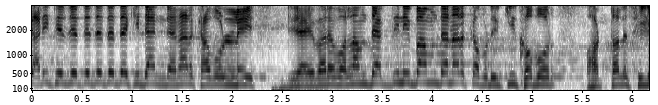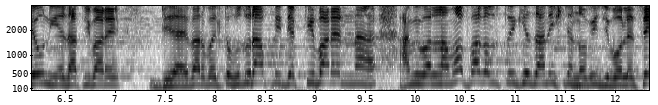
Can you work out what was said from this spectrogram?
গাড়িতে যেতে যেতে দেখি ডান ডানার কাপড় নেই। ড্রাইভারে বললাম, দেখ দিনই বাম ডানার কাপড়ের কি খবর? হরতালে ছিঁড়েও নিয়ে যাতে পারে। ড্রাইভার বলতো, হুজুর, আপনি দেখতে পারেন না। আমি বললাম, ও পাগল, তুই কি জানিস না? নবীজি বলেছে,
